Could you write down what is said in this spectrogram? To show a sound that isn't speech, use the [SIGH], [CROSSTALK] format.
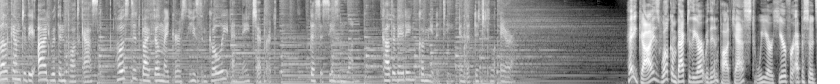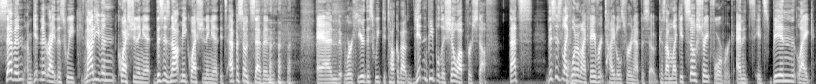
Welcome to the Art Within podcast, hosted by filmmakers Houston Coley and Nate Sheppard. This is season one Cultivating Community in the Digital Era. Hey guys, welcome back to the Art Within podcast. We are here for episode seven. I'm getting it right this week, not even questioning it. This is not me questioning it. It's episode seven. [LAUGHS] and we're here this week to talk about getting people to show up for stuff. That's this is like one of my favorite titles for an episode because I'm like, it's so straightforward and it's it's been like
